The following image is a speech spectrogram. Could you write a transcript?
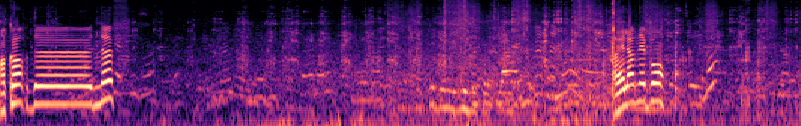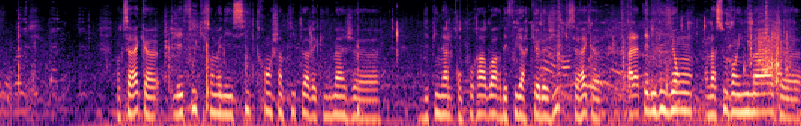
Encore de 9 Ouais, là on est bon. Donc c'est vrai que les fouilles qui sont menées ici tranchent un petit peu avec l'image euh, d'Épinal qu'on pourra avoir des fouilles archéologiques. C'est vrai qu'à la télévision, on a souvent une image euh,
